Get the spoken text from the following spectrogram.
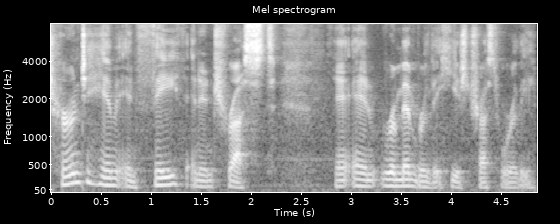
Turn to Him in faith and in trust. And remember that He is trustworthy.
